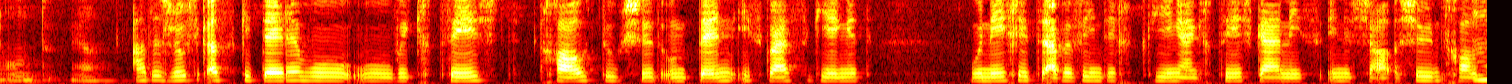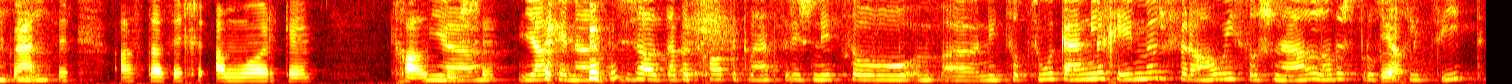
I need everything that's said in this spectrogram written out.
Und, ja. Ah, das ist lustig. Also es gibt deren, die wo, wo wirklich zuerst kalt duschen und dann ins Gewässer gehen. Wo ich jetzt eben finde, ich gehe eigentlich zuerst gerne in ein schönes kaltes mhm. Gewässer, als dass ich am Morgen kalt ja, dusche. Ja, genau. es ist halt, aber das kalte Gewässer ist nicht so, äh, nicht so zugänglich immer für alle, so schnell. Oder? Es braucht ja. ein bisschen Zeit.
